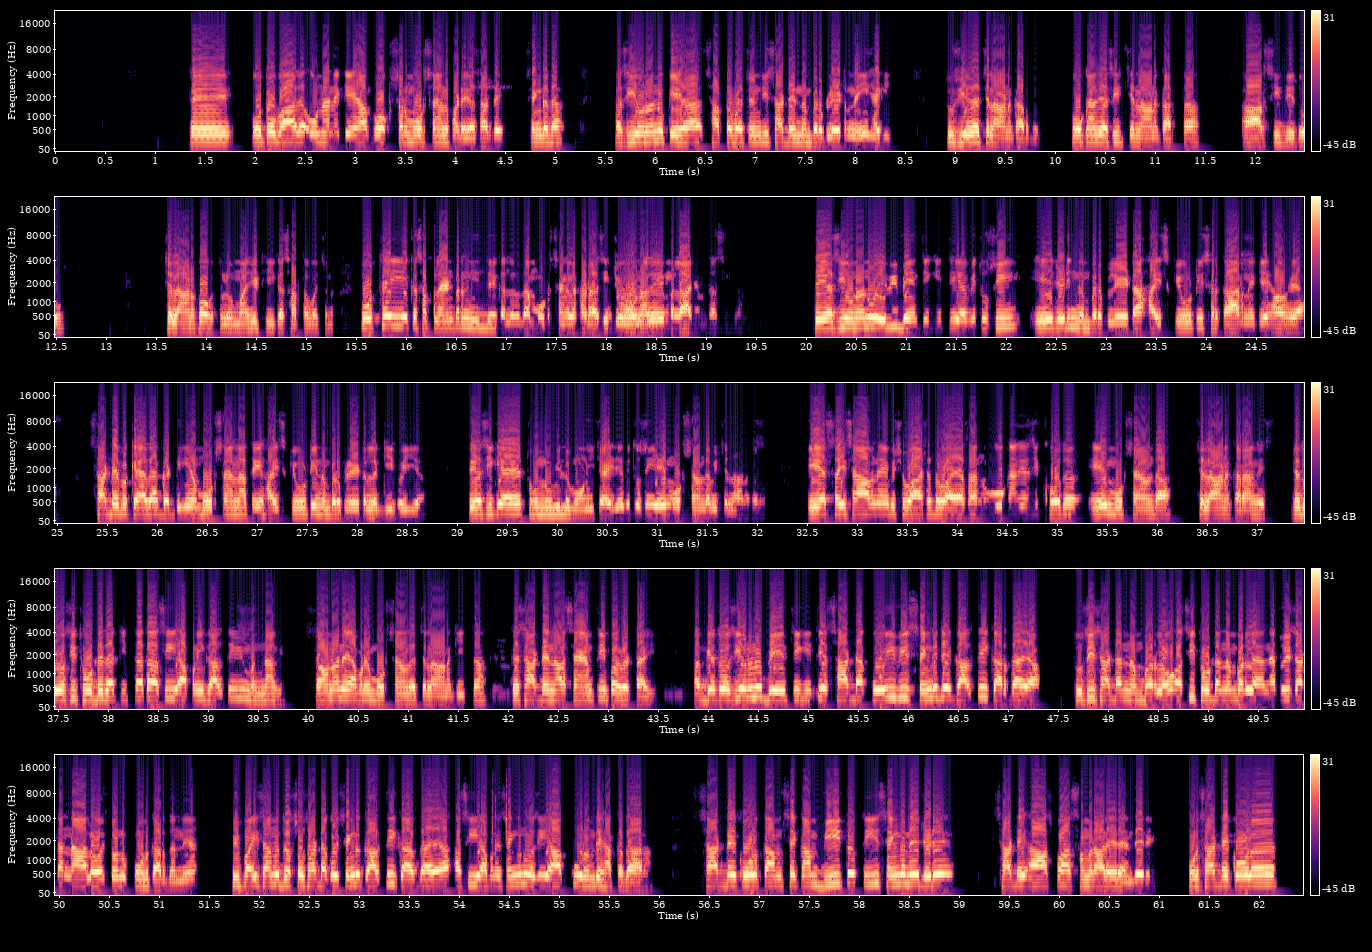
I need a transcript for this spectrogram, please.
ਤੇ ਉਹ ਤੋਂ ਬਾਅਦ ਉਹਨਾਂ ਨੇ ਕਿਹਾ ਬਾਕਸਰ ਮੋਟਰਸਾਈਕਲ ਫੜਿਆ ਸਾਡੇ ਸਿੰਘ ਦਾ। ਅਸੀਂ ਉਹਨਾਂ ਨੂੰ ਕਿਹਾ ਸਤ ਵਚਨ ਜੀ ਸਾਡੇ ਨੰਬਰ ਪਲੇਟ ਨਹੀਂ ਹੈਗੀ ਤੁਸੀਂ ਇਹਦਾ ਚਲਾਨ ਕਰ ਦਿਓ। ਉਹ ਕਹਿੰਦੇ ਅਸੀਂ ਚਲਾਨ ਕਰਤਾ ਆਰਸੀ ਦੇ ਦਿਓ। ਚਲਾਨ ਭੁਗਤ ਲਓ। ਮੈਂ ਜੀ ਠੀਕ ਆ ਸਤ ਵਚਨ ਉੱਥੇ ਹੀ ਇੱਕ ਸਪਲੈਂਡਰ ਨੀਲੇ ਕਲਰ ਦਾ ਮੋਟਰਸਾਈਕਲ ਖੜਾ ਸੀ ਜੋ ਉਹਨਾਂ ਦੇ ਮੁਲਾਜ਼ਮ ਦਾ ਸੀਗਾ। ਤੇ ਅਸੀਂ ਉਹਨਾਂ ਨੂੰ ਇਹ ਵੀ ਬੇਨਤੀ ਕੀਤੀ ਹੈ ਵੀ ਤੁਸੀਂ ਇਹ ਜਿਹੜੀ ਨੰਬਰ ਪਲੇਟ ਆ ਹਾਈ ਸਿਕਿਉਰਿਟੀ ਸਰਕਾਰ ਨੇ ਕਿਹਾ ਹੋਇਆ, ਸਾਡੇ ਬਕਾਇਦਾ ਗੱਡੀਆਂ, ਮੋਟਰਸਾਈਕਲਾਂ ਤੇ ਹਾਈ ਸਿਕਿਉਰਿਟੀ ਨੰਬਰ ਪਲੇਟ ਲੱਗੀ ਹੋਈ ਆ। ਤੇ ਅਸੀਂ ਕਿਹਾ ਇਹ ਤੁਹਾਨੂੰ ਵੀ ਲਵਾਉਣੀ ਚਾਹੀਦੀ ਹੈ ਵੀ ਤੁਸੀਂ ਇਹ ਮੋਟਰਸਾਈਕਲ ਦਾ ਵੀ ਚਲਾਨ ਕਰੋ। ਏਐਸਆਈ ਸਾਹਿਬ ਨੇ ਵਿਸ਼ਵਾਸ ਦਿਵਾਇਆ ਸਾਨੂੰ, ਉਹ ਕਹਿੰਦੇ ਅਸੀਂ ਖੁਦ ਇਹ ਮੋਟਰਸਾਈਕਲ ਦਾ ਚਲਾਨ ਕਰਾਂਗੇ। ਜਦੋਂ ਅਸੀਂ ਤੁਹਾਡੇ ਦਾ ਕੀਤਾ ਤਾਂ ਅਸੀਂ ਆਪਣੀ ਗਲਤੀ ਵੀ ਮੰਨਾਂਗੇ, ਤਾਂ ਉਹਨਾਂ ਨੇ ਆਪਣੇ ਮੋਟਰਸਾਈਕਲ ਦਾ ਚਲਾਨ ਕੀਤਾ ਤੇ ਸਾਡੇ ਨਾਲ ਸਹਿਮਤੀ ਪ੍ਰਗਟਾਈ ਅੱਗੇ ਤੋਂ ਅਸੀਂ ਉਹਨਾਂ ਨੂੰ ਬੇਨਤੀ ਕੀਤੀ ਹੈ ਸਾਡਾ ਕੋਈ ਵੀ ਸਿੰਘ ਜੇ ਗਲਤੀ ਕਰਦਾ ਆ ਤੁਸੀਂ ਸਾਡਾ ਨੰਬਰ ਲਓ, ਅਸੀਂ ਤੁਹਾਡਾ ਨੰਬਰ ਲੈ ਲੈਂਦੇ ਹਾਂ, ਤੁਸੀਂ ਸਾਡਾ ਨਾਂ ਲਓ, ਤੁਹਾਨੂੰ ਫੋਨ ਕਰ ਦਿੰਦੇ ਆ ਵੀ ਭਾਈ ਸਾਨੂੰ ਦੱਸੋ, ਸਾਡਾ ਕੋਈ ਸਿੰਘ ਗਲਤੀ ਕਰਦਾ ਆ, ਅਸੀਂ ਆਪਣੇ ਸਿੰਘ ਨੂੰ, ਅਸੀਂ ਆਪ ਘੂਰਨ ਦੇ ਹੱਕਦਾਰ ਆ ਸਾਡੇ ਕੋਲ ਕਮ ਸੇ ਕਮ 20 ਤੋਂ 30 ਸਿੰਘ ਨੇ ਜਿਹੜੇ ਸਾਡੇ ਆਸ-ਪਾਸ ਸਮਰਾਲੇ ਰਹਿੰਦੇ ਨੇ। ਹੁਣ ਸਾਡੇ ਕੋਲ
